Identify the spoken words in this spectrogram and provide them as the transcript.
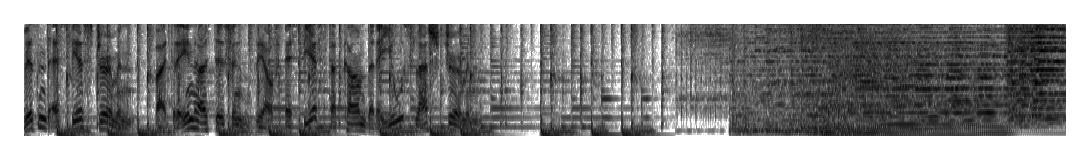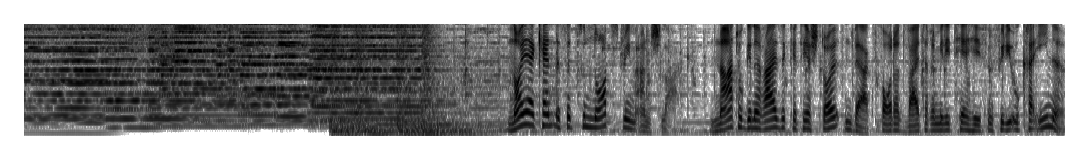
Wir sind SBS German. Weitere Inhalte finden Sie auf sbs.com.au/german. Neue Erkenntnisse zu Nord Stream-Anschlag. NATO-Generalsekretär Stoltenberg fordert weitere Militärhilfen für die Ukraine.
